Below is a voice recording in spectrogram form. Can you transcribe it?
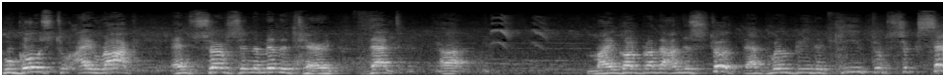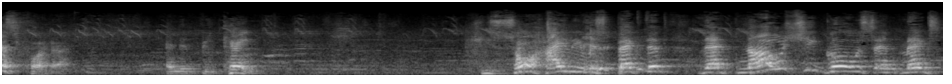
who goes to Iraq and serves in the military, that uh, my god brother understood that will be the key to success for her. And it became. She's so highly respected that now she goes and makes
